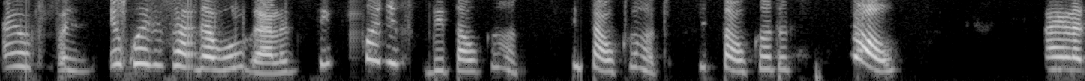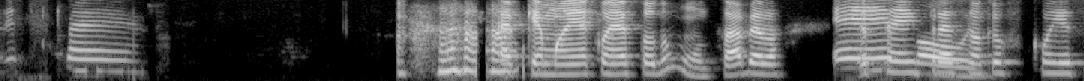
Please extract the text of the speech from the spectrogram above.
Aí eu falei, eu conheço a senhora de algum lugar. Ela disse, foi de, de tal canto? De tal canto? De tal canto? Eu disse, não. Aí ela disse, é, É porque mãe conhece todo mundo, sabe? Ela, eu é, tenho a impressão boy. que eu conheço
